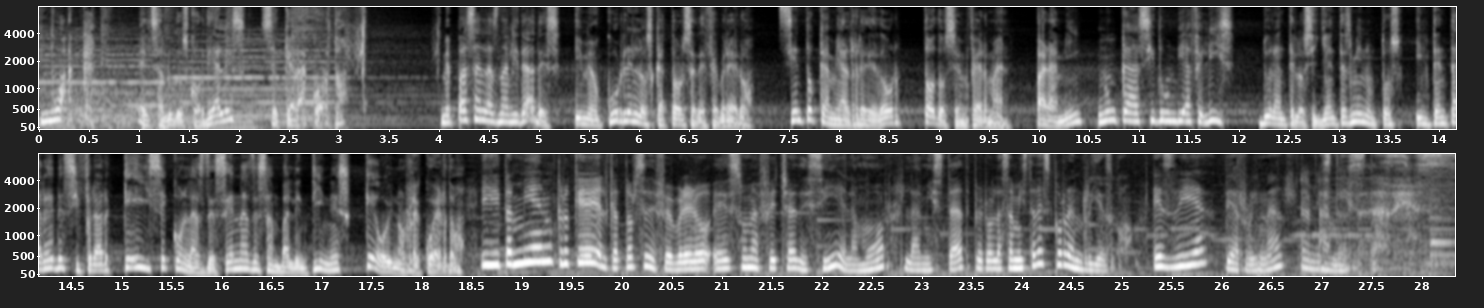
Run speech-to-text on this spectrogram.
¡Muac! El saludos cordiales se queda corto. Me pasan las navidades y me ocurren los 14 de febrero. Siento que a mi alrededor todos se enferman. Para mí, nunca ha sido un día feliz. Durante los siguientes minutos intentaré descifrar qué hice con las decenas de San Valentines que hoy no recuerdo. Y también creo que el 14 de febrero es una fecha de sí, el amor, la amistad, pero las amistades corren riesgo. Es día de arruinar amistades.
